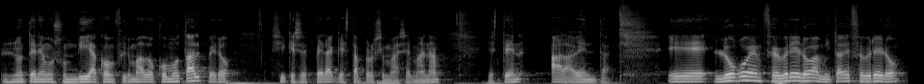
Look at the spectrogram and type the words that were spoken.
no tenemos un día confirmado como tal, pero sí que se espera que esta próxima semana estén a la venta. Eh, luego en febrero, a mitad de febrero,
